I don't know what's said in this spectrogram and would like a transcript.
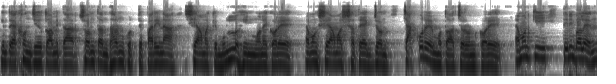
কিন্তু এখন যেহেতু আমি তার সন্তান ধারণ করতে পারি না, সে আমাকে মূল্যহীন মনে করে এবং সে আমার সাথে একজন চাকরের মতো আচরণ করে। এমনকি তিনি বলেন,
